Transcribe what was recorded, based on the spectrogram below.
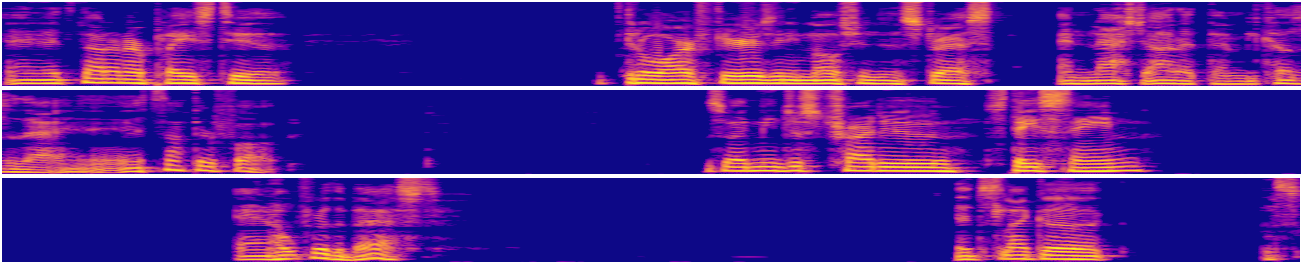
And it's not on our place to throw our fears and emotions and stress and lash out at them because of that. It's not their fault. So, I mean, just try to stay sane and hope for the best. It's like a, it's,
